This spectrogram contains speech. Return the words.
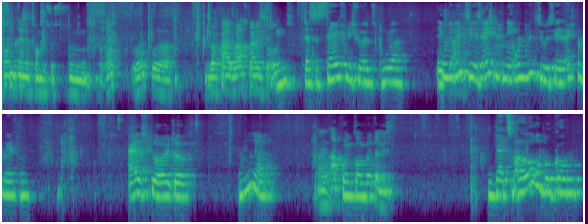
Das sind keine Pommes. Pommes, das ist so ein Rap, Rap oder lokal war das gar nicht für uns. Das ist safe nicht für uns, Bruder. Egal. Ohne Witz, hier ist echt, nee, ohne Witz, hier ist echt noch mehr drin. Alles, Leute. Ja. Also abholen kommen wird er nicht. Der hat 2 Euro bekommen.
